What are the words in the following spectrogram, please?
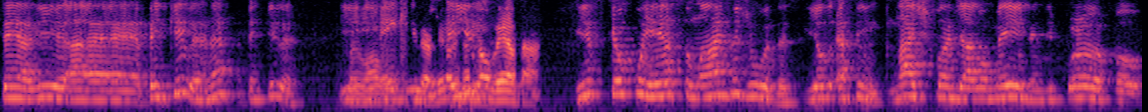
Tem ali é, Painkiller, né? Painkiller. Painkiller, 1990. Isso que eu conheço mais do Judas. E eu, assim, mais fã de Iron Maiden, de Purple,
